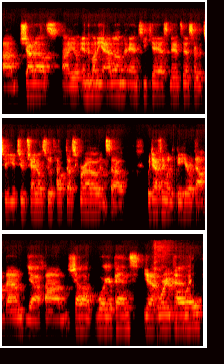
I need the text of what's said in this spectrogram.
Um, shout outs, uh, you know, In the Money Adam and TKS Mantis are the two YouTube channels who have helped us grow. And so we definitely wouldn't be here without them. Yeah. Um, shout out Warrior Pens. Yeah, Warrior Pens. Always.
